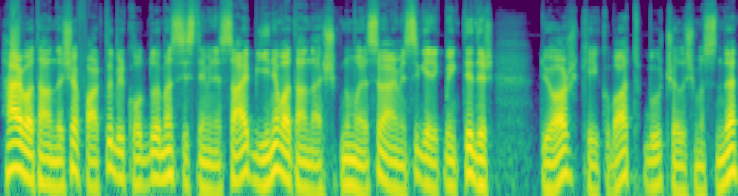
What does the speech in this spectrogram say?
her vatandaşa farklı bir kodlama sistemine sahip yeni vatandaşlık numarası vermesi gerekmektedir diyor Keykubat bu çalışmasında.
